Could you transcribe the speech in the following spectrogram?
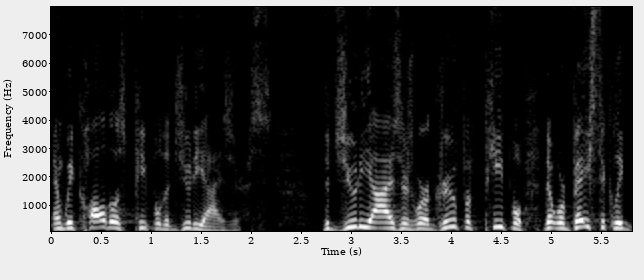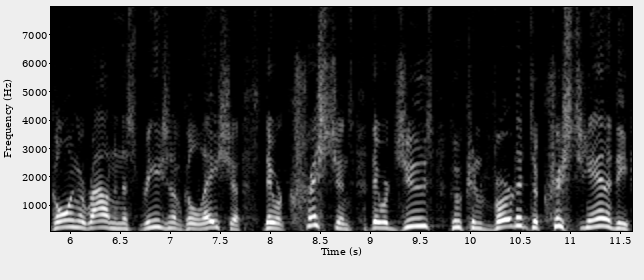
And we call those people the Judaizers. The Judaizers were a group of people that were basically going around in this region of Galatia. They were Christians, they were Jews who converted to Christianity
